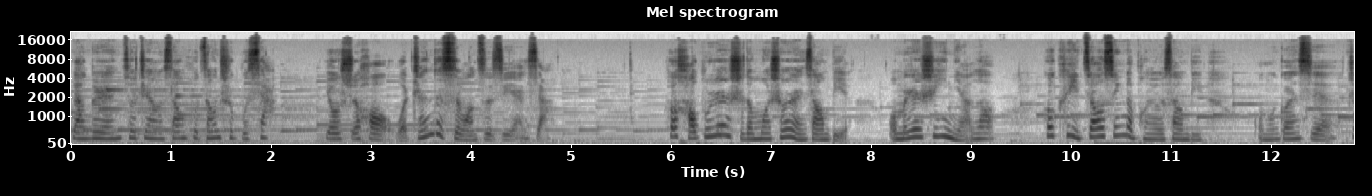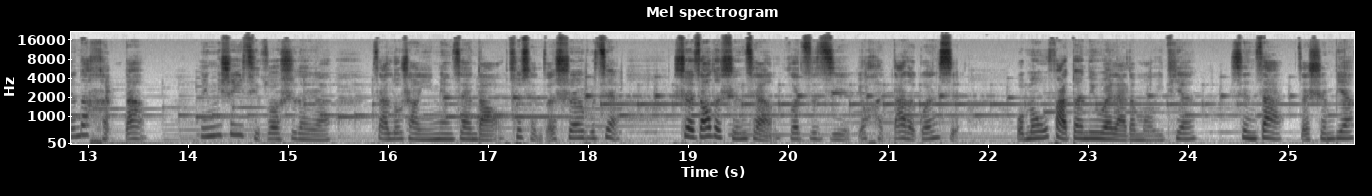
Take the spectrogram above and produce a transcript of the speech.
两个人就这样相互僵持不下，有时候我真的希望自己眼瞎。和毫不认识的陌生人相比，我们认识一年了；和可以交心的朋友相比，我们关系真的很淡。明明是一起做事的人，在路上迎面见到，却选择视而不见。社交的深浅和自己有很大的关系。我们无法断定未来的某一天，现在在身边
